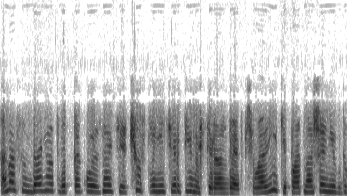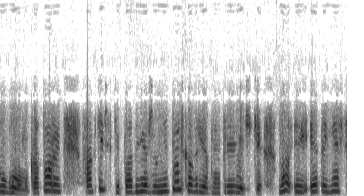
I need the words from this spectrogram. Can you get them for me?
Она создает вот такое, знаете, чувство нетерпимости раздать в человеке по отношению к другому, который фактически подвержен не только вредной привычке, но и это есть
